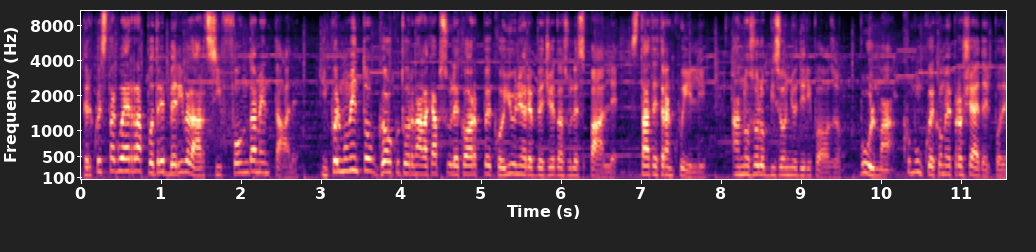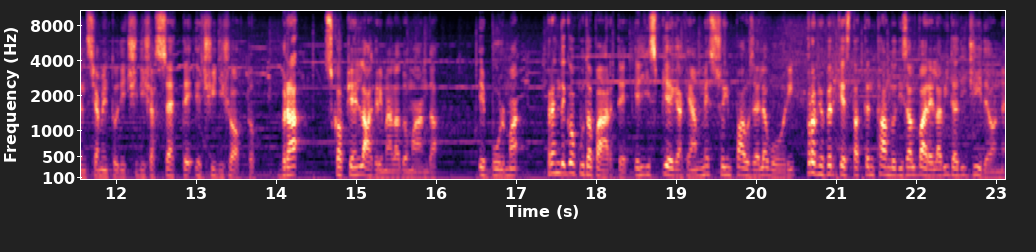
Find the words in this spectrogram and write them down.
per questa guerra potrebbe rivelarsi fondamentale. In quel momento Goku torna alla Capsule Corp con Junior e Vegeta sulle spalle. State tranquilli, hanno solo bisogno di riposo. Bulma, comunque come procede il potenziamento di C17 e C18? Bra scoppia in lacrime alla domanda e Bulma prende Goku da parte e gli spiega che ha messo in pausa i lavori proprio perché sta tentando di salvare la vita di Gideon,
